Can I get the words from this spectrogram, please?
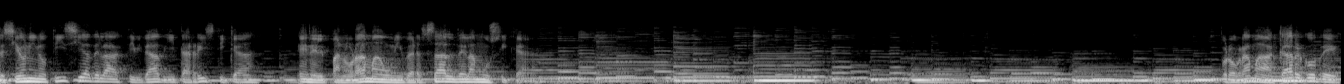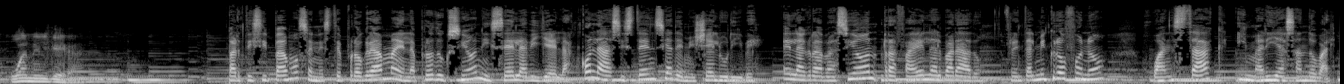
Expresión y noticia de la actividad guitarrística en el panorama universal de la música. Programa a cargo de Juan Elguera. Participamos en este programa en la producción Isela Villela, con la asistencia de Michelle Uribe. En la grabación, Rafael Alvarado. Frente al micrófono, Juan Stack y María Sandoval.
